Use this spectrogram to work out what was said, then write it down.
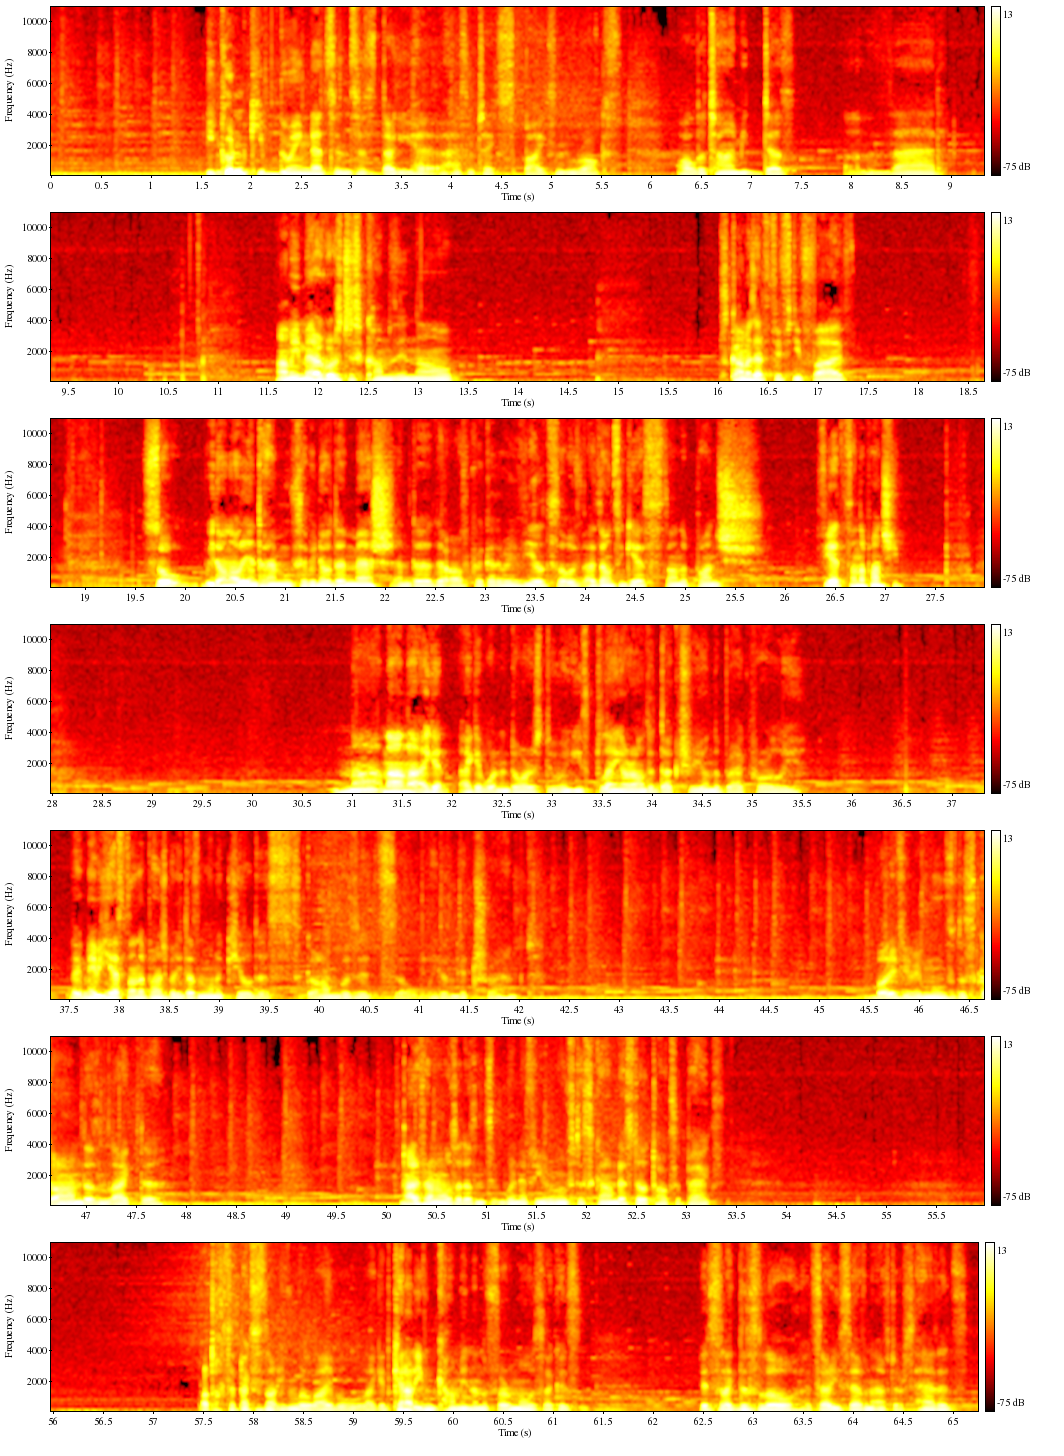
he couldn't keep doing that since his Dougie ha has to take spikes and rocks all the time. He does that. I mean, Metagross just comes in now. Scum is at 55. So we don't know the entire move, so We know the mesh and the the earthquake are revealed. So if, I don't think he has Thunder Punch. If he had Thunder Punch, he. Nah, nah, nah. I get, I get what Nador is doing. He's playing around the duck tree on the back, probably. Like maybe he has Thunder Punch, but he doesn't want to kill this Garm Wizard, so he doesn't get trapped. But if he removes the Scarm, doesn't like the... Not if also doesn't win if he removes the Scarm, there's still Toxapex. But Toxapex is not even reliable, like it cannot even come in on the Pheromosa, because it's like this low at 37 after its hazards.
